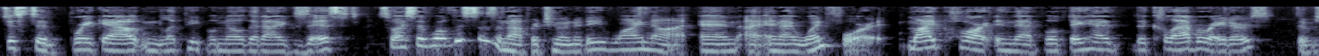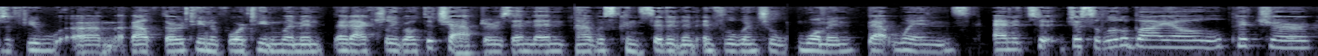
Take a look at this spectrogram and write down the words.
just to break out and let people know that I exist. So I said, well, this is an opportunity. Why not? And I, and I went for it. My part in that book, they had the collaborators. There was a few, um, about 13 or 14 women that actually wrote the chapters. And then I was considered an influential woman that wins. And it's just a little bio, a little picture,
